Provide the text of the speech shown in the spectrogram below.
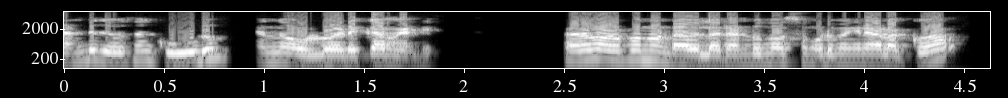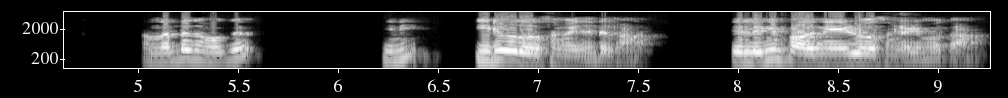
രണ്ട് ദിവസം കൂടും എന്നേ ഉള്ളൂ എടുക്കാൻ വേണ്ടി. വേറെ കുഴപ്പമൊന്നും ഉണ്ടാവില്ല. രണ്ടു ദിവസം കൂടുമ്പോൾ ഇങ്ങനെ ഇളക്കുക എന്നിട്ട് നമുക്ക് ഇനി ഇരുപത് ദിവസം കഴിഞ്ഞിട്ട് കാണാം. ഇല്ലെങ്കിൽ പതിനേഴ് ദിവസം കഴിയുമ്പോൾ കാണാം.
